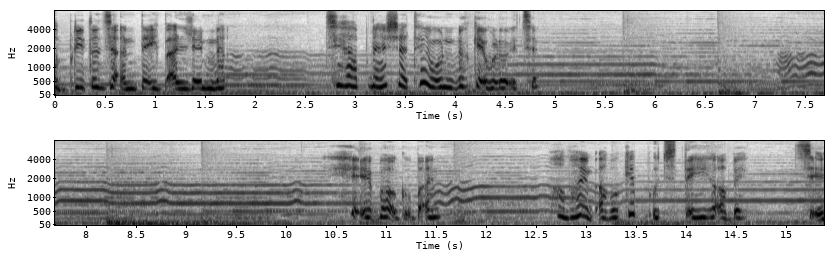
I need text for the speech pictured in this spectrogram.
আপনি তো জানতেই পারলেন না যে আপনার সাথে অন্য কেউ রয়েছে। হে ভগবান! আমায় বাবুকে বুঝতেই হবে যে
